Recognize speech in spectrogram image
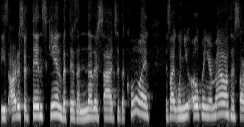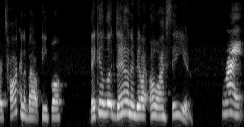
These artists are thin skinned, but there's another side to the coin. It's like when you open your mouth and start talking about people, they can look down and be like, oh, I see you. Right.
